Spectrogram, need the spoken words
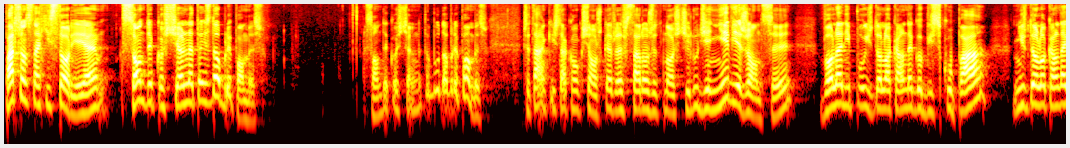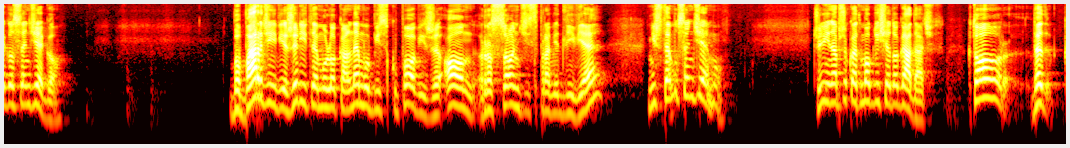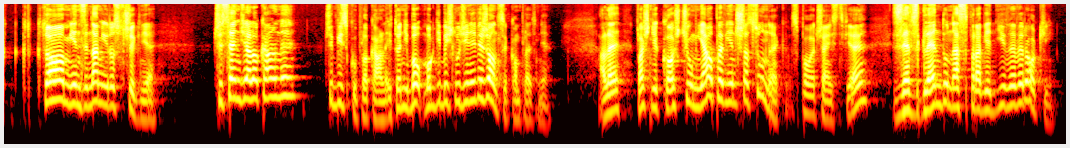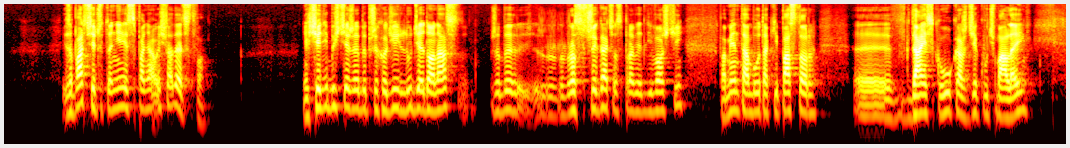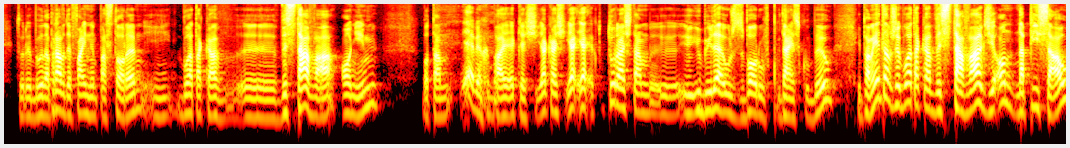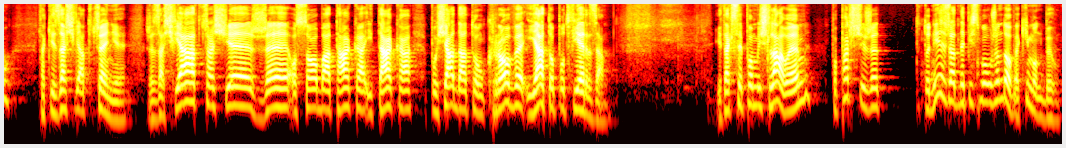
Patrząc na historię, sądy kościelne to jest dobry pomysł. Sądy kościelne to był dobry pomysł. Czytałem jakąś taką książkę, że w starożytności ludzie niewierzący woleli pójść do lokalnego biskupa niż do lokalnego sędziego. Bo bardziej wierzyli temu lokalnemu biskupowi, że on rozsądzi sprawiedliwie, niż temu sędziemu. Czyli na przykład mogli się dogadać, kto, kto między nami rozstrzygnie, czy sędzia lokalny, czy biskup lokalny. I to nie, mogli być ludzie niewierzący kompletnie. Ale właśnie Kościół miał pewien szacunek w społeczeństwie ze względu na sprawiedliwe wyroki. I zobaczcie, czy to nie jest wspaniałe świadectwo. Nie chcielibyście, żeby przychodzili ludzie do nas, żeby rozstrzygać o sprawiedliwości? Pamiętam, był taki pastor e, w Gdańsku, Łukasz Dziekuć-Malej, który był naprawdę fajnym pastorem i była taka e, wystawa o nim, bo tam, nie wiem, chyba jakieś, jakaś, któraś tam y, jubileusz zborów w Gdańsku był i pamiętam, że była taka wystawa, gdzie on napisał takie zaświadczenie, że zaświadcza się, że osoba taka i taka posiada tą krowę i ja to potwierdzam. I tak sobie pomyślałem, popatrzcie, że to nie jest żadne pismo urzędowe. Kim on był?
